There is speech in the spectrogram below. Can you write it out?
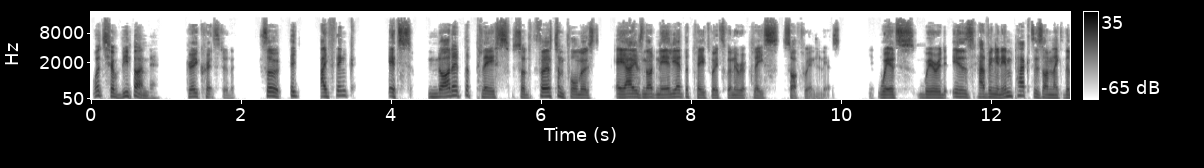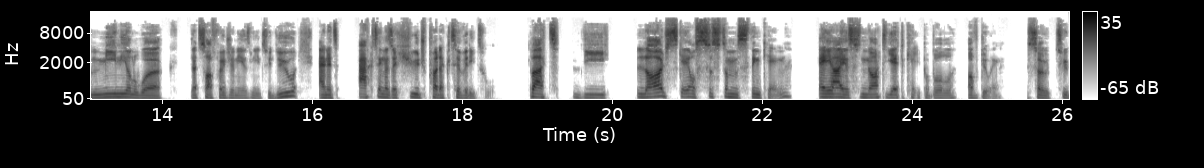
What's your view on that? Great question. So it, I think it's not at the place. So first and foremost, AI is not nearly at the place where it's going to replace software engineers. Where it's, where it is having an impact is on like the menial work that software engineers need to do. And it's acting as a huge productivity tool. But the large scale systems thinking, AI is not yet capable of doing. So to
